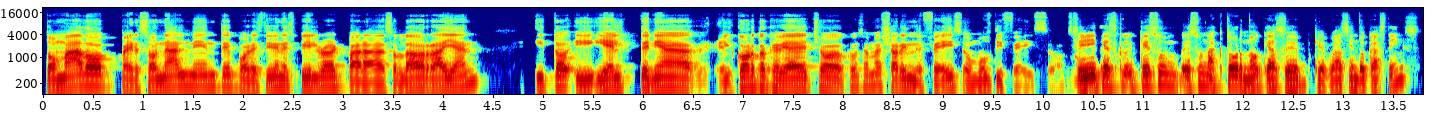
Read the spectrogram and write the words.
tomado personalmente por Steven Spielberg para Soldado Ryan, y, y, él tenía el corto que había hecho, ¿cómo se llama? Shot the Face o Multiface. O, sí, que, es, que es, un, es un actor, ¿no? Que hace, que va haciendo castings.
